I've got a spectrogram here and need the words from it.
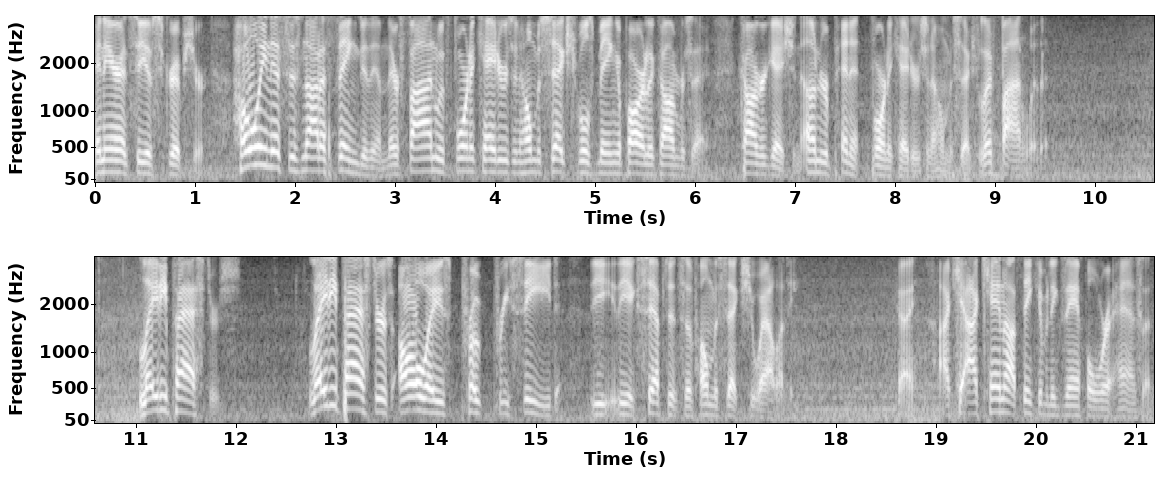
inerrancy of Scripture. Holiness is not a thing to them. They're fine with fornicators and homosexuals being a part of the conversa- congregation. Unrepentant fornicators and homosexuals. They're fine with it. Lady pastors, Lady pastors always pro- precede the, the acceptance of homosexuality. Okay? I, ca- I cannot think of an example where it hasn't.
